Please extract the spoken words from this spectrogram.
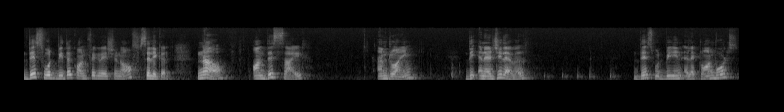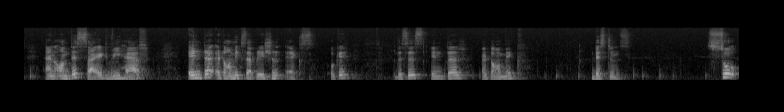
This would be the configuration of silicon. Now, on this side, I'm drawing the energy level. This would be in electron volts and on this side we have interatomic separation x, okay? This is interatomic distance. So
